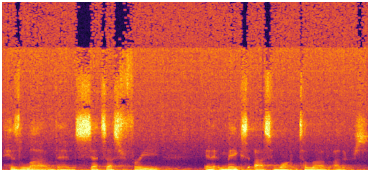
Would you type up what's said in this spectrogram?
his love then sets us free and it makes us want to love others.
